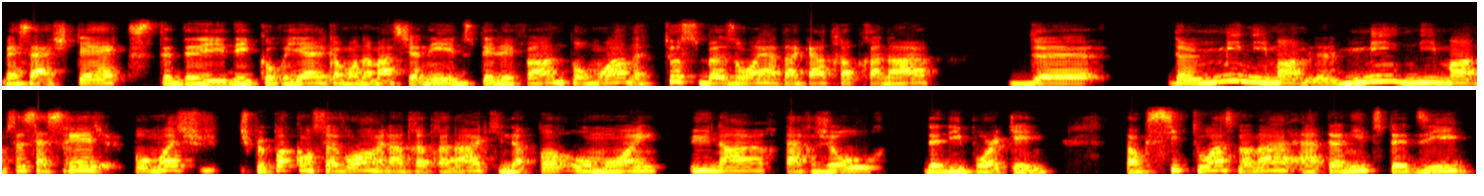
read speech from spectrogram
messages textes, des, des, courriels, comme on a mentionné, et du téléphone. Pour moi, on a tous besoin, en tant qu'entrepreneur, d'un minimum, le minimum. Ça, ça serait, pour moi, je ne peux pas concevoir un entrepreneur qui n'a pas au moins une heure par jour de deep working. Donc, si toi, à ce moment, Anthony, tu te dis,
